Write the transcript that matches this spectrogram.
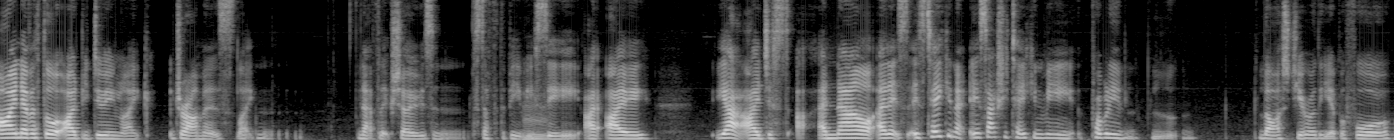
I never thought I'd be doing like dramas, like Netflix shows and stuff for the BBC. Mm. I, I, yeah, I just and now and it's it's taken it's actually taken me probably last year or the year before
